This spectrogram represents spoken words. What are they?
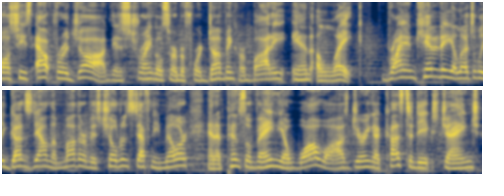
while she's out for a jog, then strangles her before dumping her body in a lake. Brian Kennedy allegedly guns down the mother of his children, Stephanie Miller, in a Pennsylvania Wawa's during a custody exchange.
